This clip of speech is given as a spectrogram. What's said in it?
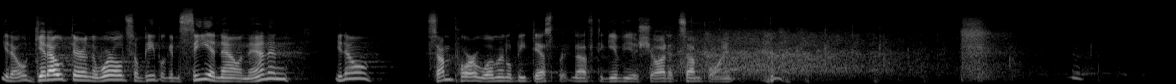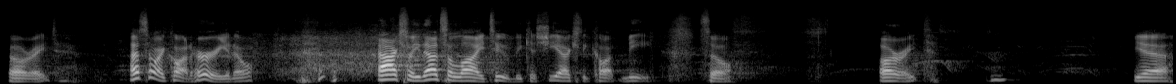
you know, get out there in the world so people can see you now and then, and you know, some poor woman will be desperate enough to give you a shot at some point. All right. That's how I caught her, you know. Actually, that's a lie too, because she actually caught me. So, all right. Yeah,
